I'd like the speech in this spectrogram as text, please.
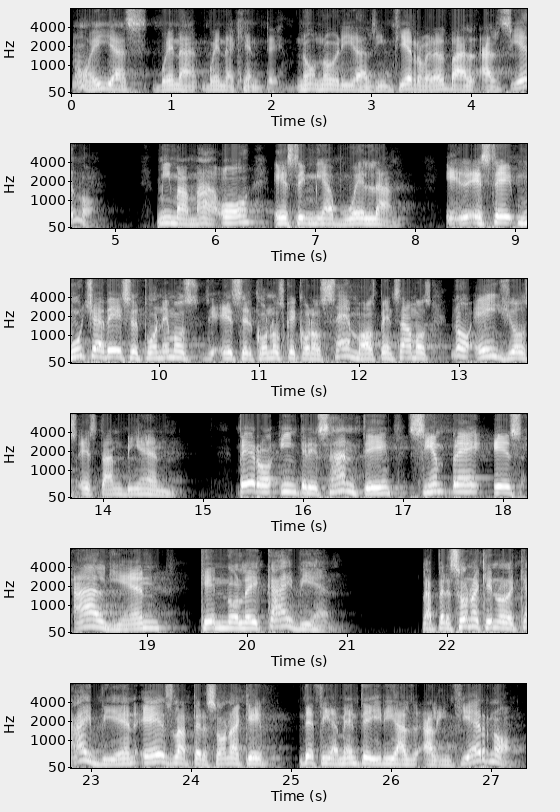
no, ella es buena, buena gente, no, no iría al infierno, ¿verdad? Va al, cielo. Mi mamá o este, mi abuela, eh, este, muchas veces ponemos, es el con los que conocemos, pensamos, no, ellos están bien. Pero interesante, siempre es alguien que no le cae bien. La persona que no le cae bien es la persona que definitivamente iría al, infierno.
